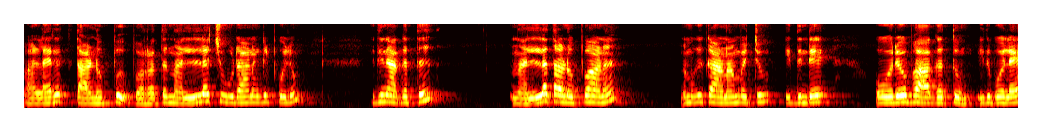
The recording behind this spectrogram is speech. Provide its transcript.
വളരെ തണുപ്പ് പുറത്ത് നല്ല ചൂടാണെങ്കിൽ പോലും ഇതിനകത്ത് നല്ല തണുപ്പാണ്. നമുക്ക് കാണാൻ പറ്റും. ഇതിന്റെ ഓരോ ഭാഗത്തും ഇതുപോലെ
